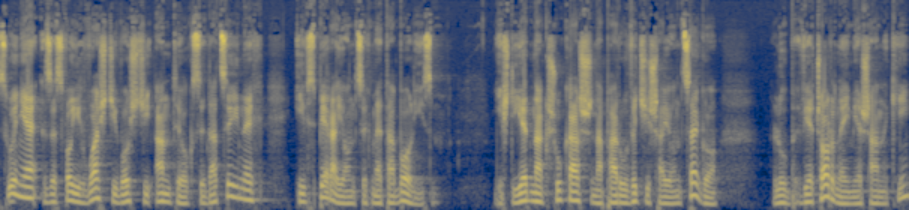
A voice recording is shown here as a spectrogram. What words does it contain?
słynie ze swoich właściwości antyoksydacyjnych i wspierających metabolizm. Jeśli jednak szukasz naparu wyciszającego lub wieczornej mieszanki,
